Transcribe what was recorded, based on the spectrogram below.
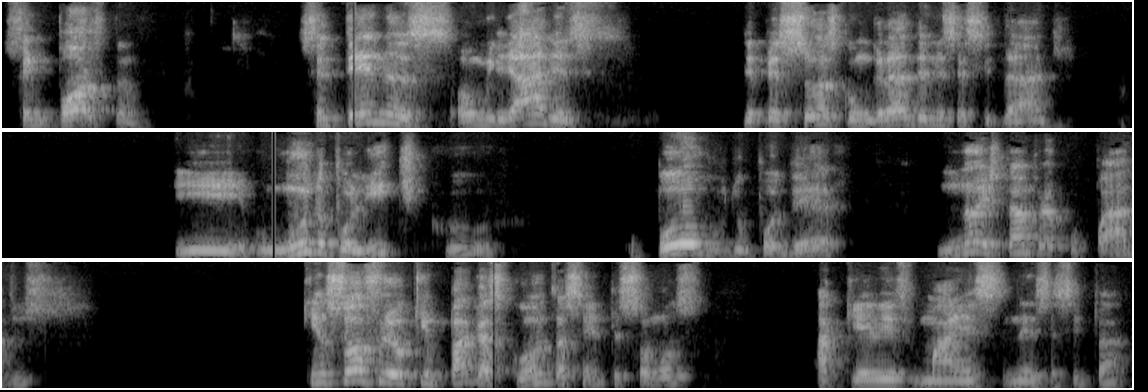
se importam. Centenas ou milhares de pessoas com grande necessidade. E o mundo político, o povo do poder, não estão preocupados. Quem sofre ou quem paga as contas sempre somos aqueles mais necessitados.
